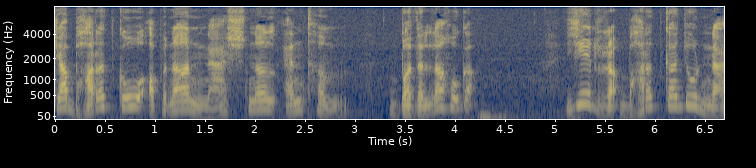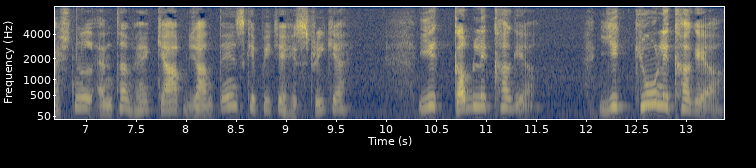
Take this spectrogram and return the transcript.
क्या भारत को अपना नेशनल एंथम बदलना होगा? ये भारत का जो नेशनल एंथम है, क्या आप जानते हैं इसके पीछे हिस्ट्री क्या है? ये कब लिखा गया? ये क्यों लिखा गया?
